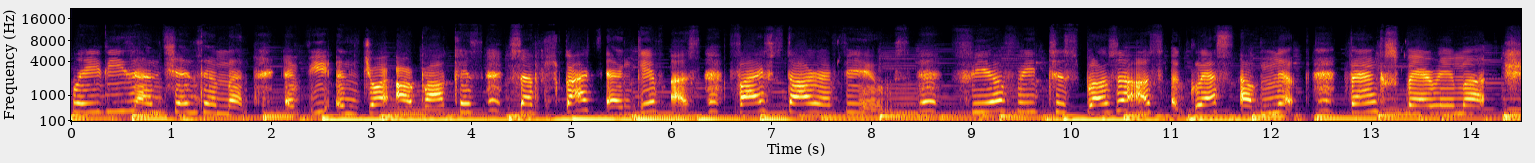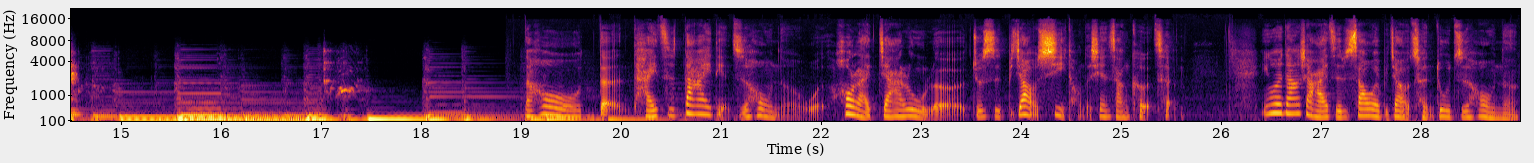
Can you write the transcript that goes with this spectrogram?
Ladies and gentlemen, if you enjoy our podcast, subscribe and give us five star reviews. Feel free to sponsor us a glass of milk. Thanks very much. 然后等孩子大一点之后呢，我后来加入了就是比较有系统的线上课程。因为当小孩子稍微比较有程度之后呢，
